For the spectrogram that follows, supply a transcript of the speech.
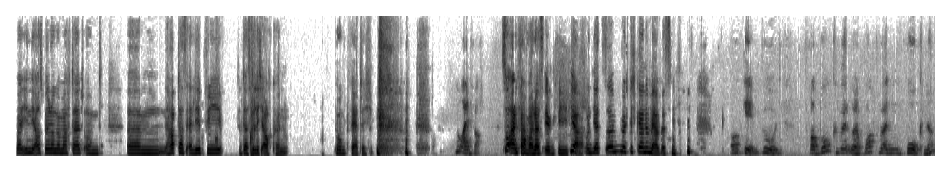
bei Ihnen die Ausbildung gemacht hat und ähm, habe das erlebt, wie das will ich auch können. Punkt, fertig. So einfach. So einfach war das irgendwie. Ja, und jetzt ähm, möchte ich gerne mehr wissen. Okay, gut. Frau Burg oder Bock, Burg, ne?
